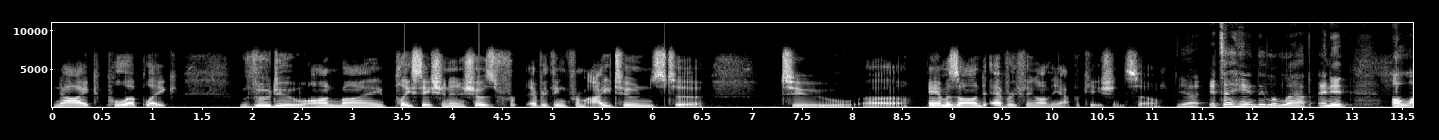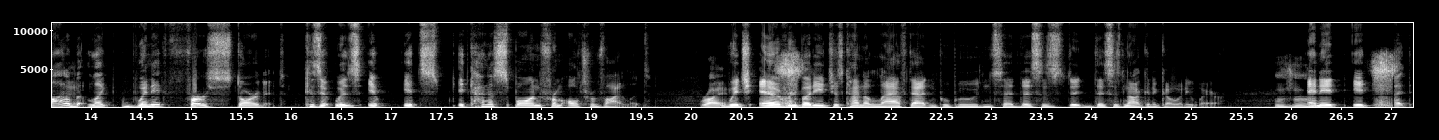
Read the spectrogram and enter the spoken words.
now I can pull up like Vudu on my PlayStation and it shows everything from iTunes to to uh, Amazon to everything on the application. So Yeah, it's a handy little app, and it a lot of like when it first started, because it was it it's it kind of spawned from Ultraviolet, right, which everybody just kind of laughed at and poo pooed and said this is this is not going to go anywhere, Mhm. and it it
